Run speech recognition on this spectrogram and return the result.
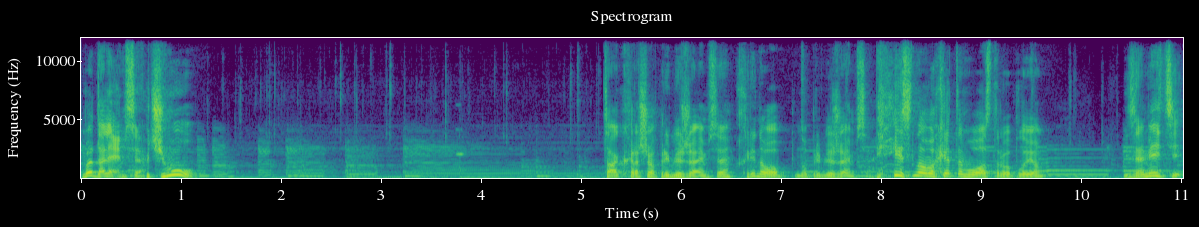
Мы отдаляемся. Почему? Так, хорошо, приближаемся. Хреново, но приближаемся. И снова к этому острову плывем. И заметьте,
